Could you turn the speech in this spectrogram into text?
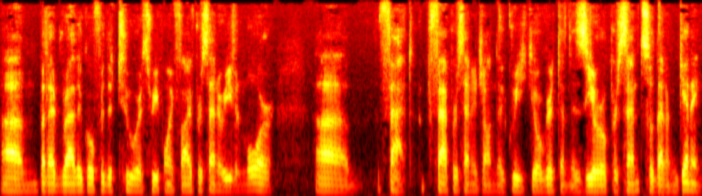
Um, but I'd rather go for the two or 3.5% or even more um, fat fat percentage on the Greek yogurt than the 0% so that I'm getting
